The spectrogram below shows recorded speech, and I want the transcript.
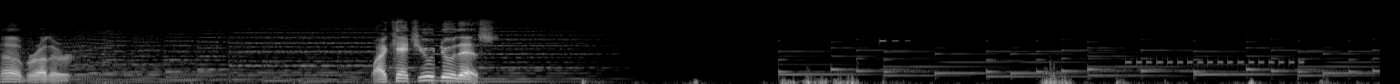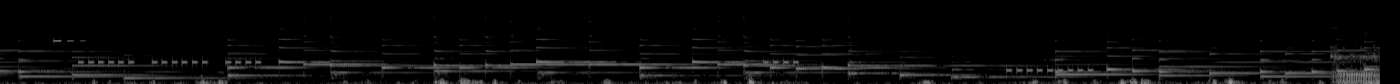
Oh, brother. Why can't you do this? Uh.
